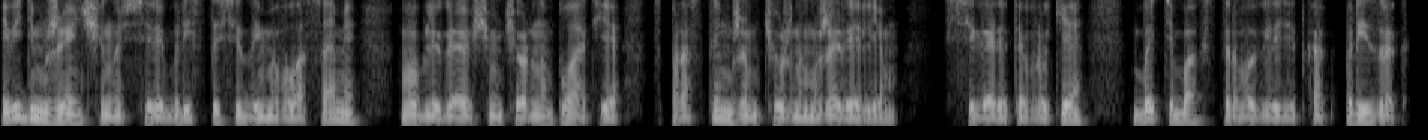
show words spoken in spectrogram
и видим женщину с серебристо-седыми волосами в облегающем черном платье с простым жемчужным ожерельем. С сигаретой в руке Бетти Бакстер выглядит как призрак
